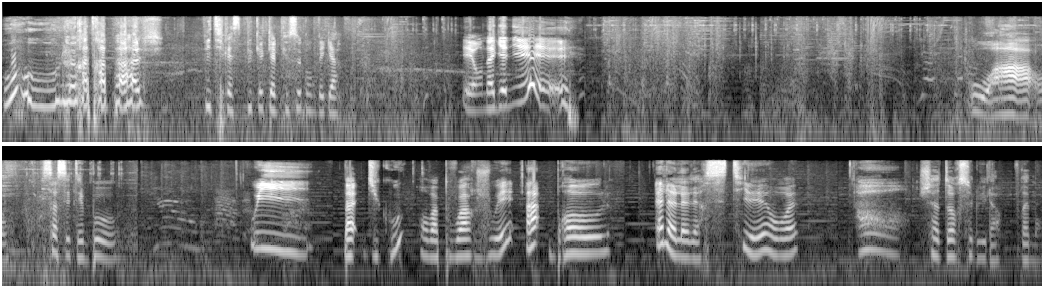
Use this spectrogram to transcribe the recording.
Ouh, le rattrapage Vite, il reste plus que quelques secondes, les gars. Et on a gagné Waouh Ça, c'était beau. Oui Bah, du coup, on va pouvoir jouer à Brawl. Elle, elle a l'air stylée, en vrai. Oh, j'adore celui-là, vraiment.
